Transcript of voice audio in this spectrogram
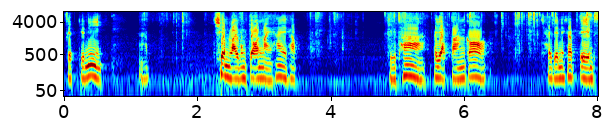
เฟดอยู่นี่นะครับ เชื่อมลายวงจรใหม่ให้ครับ หรือถ้าประหยัดตังก็ใช้ตัวนี้ครับ AMC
